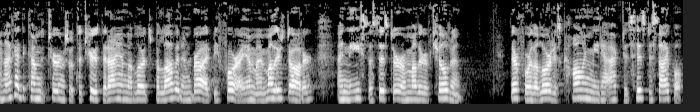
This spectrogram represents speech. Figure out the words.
And I've had to come to terms with the truth that I am the Lord's beloved and bride before I am my mother's daughter, a niece, a sister, or mother of children. Therefore the Lord is calling me to act as His disciple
